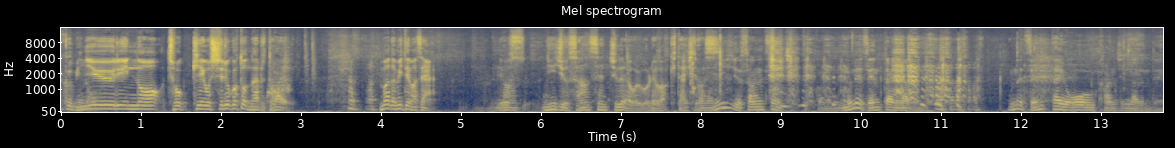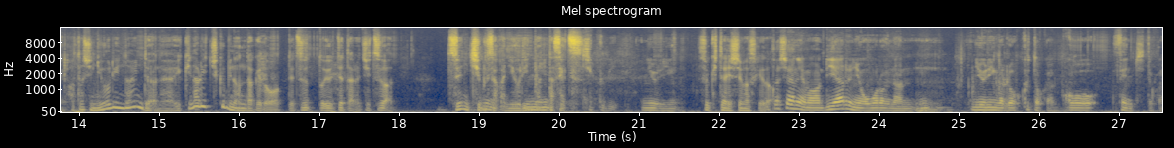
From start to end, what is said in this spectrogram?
乳乳輪の直径を知ることになると。は、はい。まだ見てません。よす23センチぐらい俺俺は期待してます。23センチって胸全体になるんで。胸全体を覆う感じになるんで。私乳輪ないんだよね。いきなり乳首なんだけどってずっと言ってたら実は全乳房が乳輪だった説。乳首。乳輪そう期待してますけど。私はね、まあ、リアルにおもろいのは、乳輪が6とか5センチとか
